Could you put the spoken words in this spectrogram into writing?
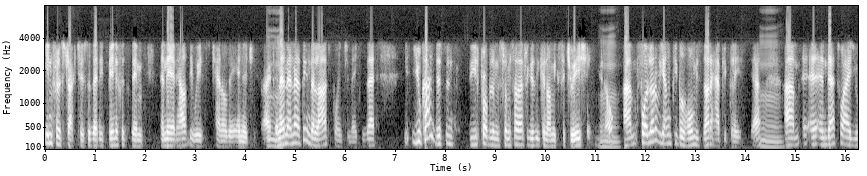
infrastructure so that it benefits them and they have healthy ways to channel their energy, right? Mm. And then, and I think the last point to make is that you can't distance these problems from South Africa's economic situation. You know, mm. um, for a lot of young people, home is not a happy place. Yeah, mm. um, and, and, that's why you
